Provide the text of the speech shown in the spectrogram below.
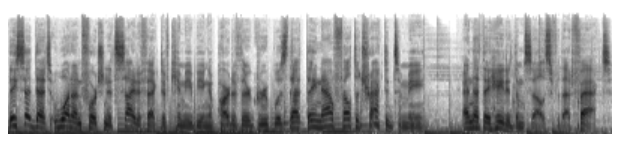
They said that one unfortunate side effect of Kimmy being a part of their group was that they now felt attracted to me, and that they hated themselves for that fact.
